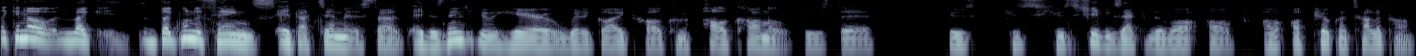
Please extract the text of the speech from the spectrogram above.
Like, you know, like like one of the things that's in is that it is an interview here with a guy called kind of Paul Connell, who's the who's who's who's chief executive of of, of Pure Telecom.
